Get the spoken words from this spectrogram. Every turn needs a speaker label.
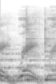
Speaker 1: Ray, Ray, Ray.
